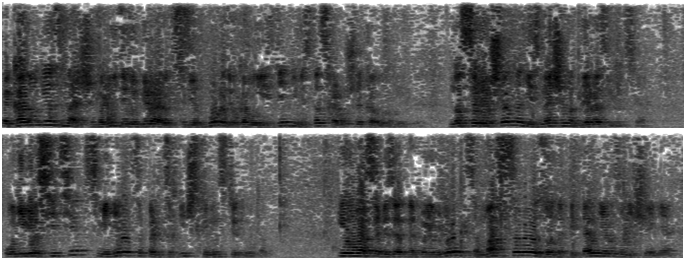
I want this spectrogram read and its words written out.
Экология значима. Люди выбирают себе в городе, у кого есть деньги, места с хорошей экологией. Но совершенно незначимо для развития. Университет сменяется политехническим институтом. И у вас обязательно появляется массовая зона питания и развлечения –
